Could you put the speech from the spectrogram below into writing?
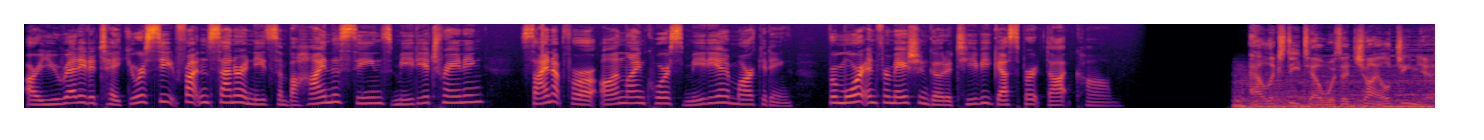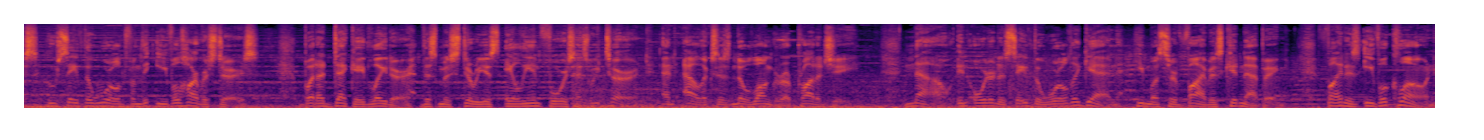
Are you ready to take your seat front and center and need some behind the scenes media training? Sign up for our online course, Media Marketing. For more information, go to tvguestpert.com. Alex Detail was a child genius who saved the world from the evil harvesters. But a decade later, this mysterious alien force has returned, and Alex is no longer a prodigy. Now, in order to save the world again, he must survive his kidnapping, fight his evil clone,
